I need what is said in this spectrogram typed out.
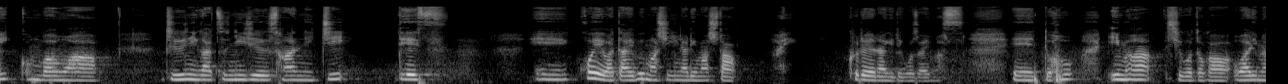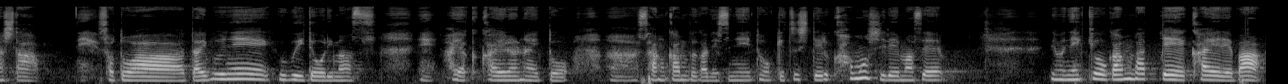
い、こんばんは。12月23日です。えー、声はだいぶマシになりました。はい。黒柳でございます。えっ、ー、と、今、仕事が終わりました。ね、外はだいぶね、吹雪いております。ね、早く帰らないと、あ山間部がですね、凍結しているかもしれません。でもね、今日頑張って帰れば、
